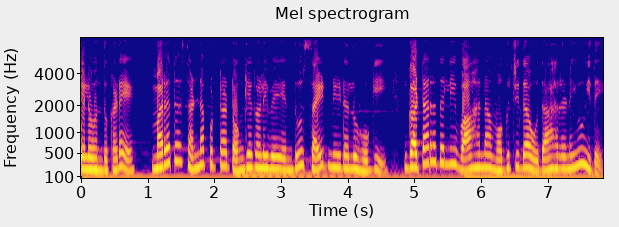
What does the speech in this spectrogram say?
ಕೆಲವೊಂದು ಕಡೆ ಮರದ ಸಣ್ಣ ಪುಟ್ಟ ಟೊಂಗೆಗಳಿವೆ ಎಂದು ಸೈಡ್ ನೀಡಲು ಹೋಗಿ ಗಟಾರದಲ್ಲಿ ವಾಹನ ಮಗುಚಿದ ಉದಾಹರಣೆಯೂ ಇದೆ.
